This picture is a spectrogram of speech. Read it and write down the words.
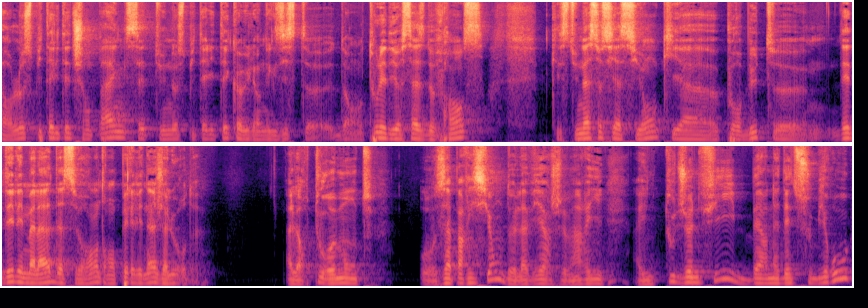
Alors l'hospitalité de Champagne, c'est une hospitalité comme il en existe dans tous les diocèses de France. C'est une association qui a pour but euh, d'aider les malades à se rendre en pèlerinage à Lourdes. Alors tout remonte aux apparitions de la Vierge Marie à une toute jeune fille, Bernadette Soubirou.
